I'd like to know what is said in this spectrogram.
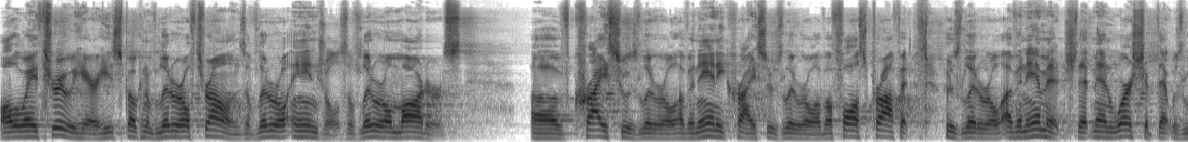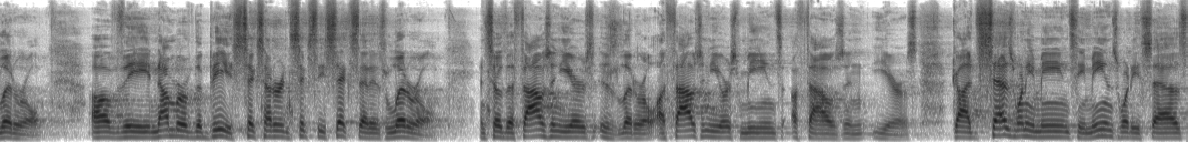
All the way through here, he's spoken of literal thrones, of literal angels, of literal martyrs, of Christ who is literal, of an antichrist who's literal, of a false prophet who's literal, of an image that men worship that was literal, of the number of the beast, 666, that is literal and so the thousand years is literal. A thousand years means a thousand years. God says what he means, he means what he says,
